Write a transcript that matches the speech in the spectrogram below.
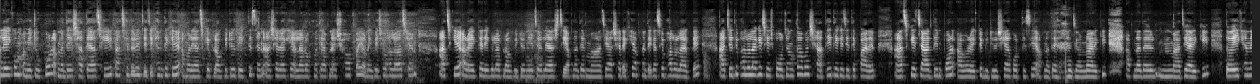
আলাইকুম, আমি টুপুর, আপনাদের সাথে আছি কাছে ধরে যে যেখান থেকে আমার আজকে ব্লগ ভিডিও দেখতেছেন, আশা রাখি আল্লাহ রহমতে আপনার সবাই অনেক বেশি ভালো আছেন। আজকে আরও একটা রেগুলার ব্লগ ভিডিও নিয়ে চলে আসছি আপনাদের মাঝে। আশা রাখি আপনাদের কাছে ভালো লাগবে। আর যদি ভালো লাগে, শেষ পর্যন্ত আমার সাথেই থেকে যেতে পারেন। আজকে চার দিন পর আবারও একটা ভিডিও শেয়ার করতেছি আপনাদের জন্য আর কি আপনাদের মাঝে আর কি তো এইখানে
